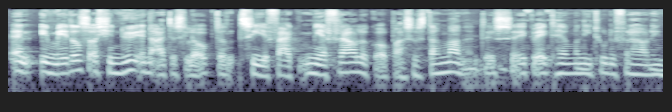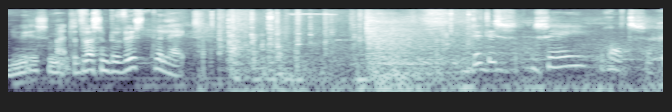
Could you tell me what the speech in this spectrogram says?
En inmiddels, als je nu in Artes loopt... dan zie je vaak meer vrouwelijke oppassers dan mannen. Dus uh, ik weet helemaal niet hoe de verhouding nu is. Maar dat was een bewust beleid. Dit is zeerotsig,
